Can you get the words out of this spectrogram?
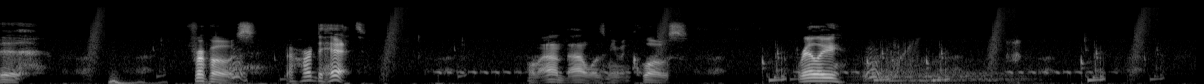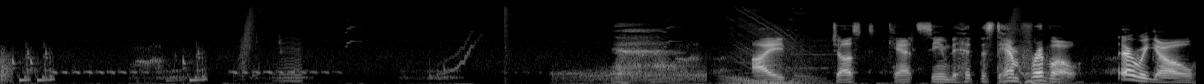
Ugh. Frippos. They're hard to hit. Well, that, that wasn't even close. Really? I just can't seem to hit this damn Frippo. There we go.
